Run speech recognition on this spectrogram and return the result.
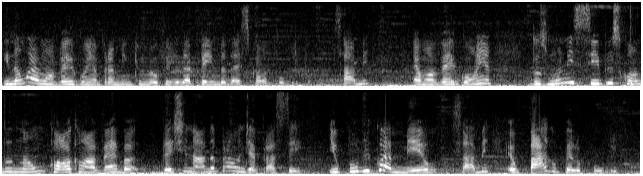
E não é uma vergonha para mim que o meu filho dependa da escola pública, sabe? É uma vergonha dos municípios quando não colocam a verba destinada para onde é para ser. E o público é meu, sabe? Eu pago pelo público.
